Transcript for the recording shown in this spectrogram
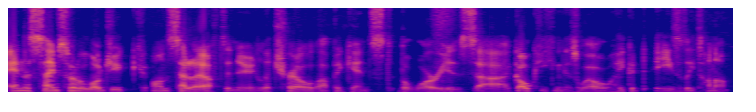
And the same sort of logic on Saturday afternoon, Latrell up against the Warriors, uh, goal kicking as well. He could easily ton up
